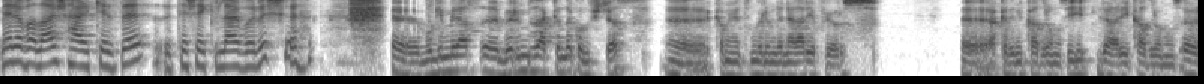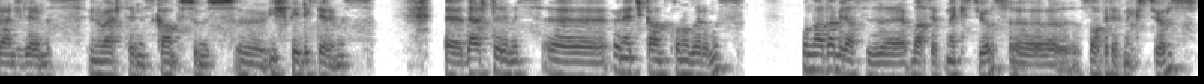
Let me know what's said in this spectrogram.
Merhabalar herkese. Teşekkürler Barış. Bugün biraz bölümümüz hakkında konuşacağız. Kamu yönetim bölümünde neler yapıyoruz? Akademik kadromuz, idari kadromuz, öğrencilerimiz, üniversitemiz, kampüsümüz, işbirliklerimiz, derslerimiz, öne çıkan konularımız. Bunlardan biraz sizlere bahsetmek istiyoruz, sohbet etmek istiyoruz.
